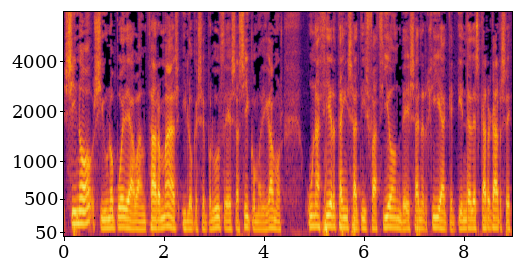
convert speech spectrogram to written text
si no, si uno puede avanzar más y lo que se produce es así como digamos una cierta insatisfacción de esa energía que tiende a descargarse,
